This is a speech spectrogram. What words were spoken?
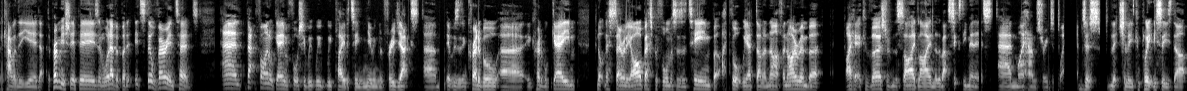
the calendar year that the Premiership is and whatever, but it, it's still very intense. And that final game, unfortunately, we, we, we played a team, New England Free Jacks. Um, it was an incredible, uh, incredible game. Not necessarily our best performance as a team, but I thought we had done enough. And I remember I hit a conversion from the sideline at about 60 minutes, and my hamstring just went, just literally completely seized up.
